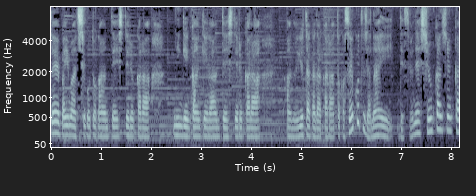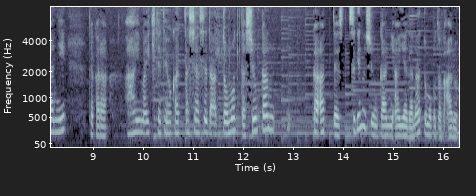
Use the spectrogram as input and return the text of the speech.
例えば今仕事が安定してるから、人間関係が安定してるから、あの、豊かだからとかそういうことじゃないですよね。瞬間瞬間に。だから、ああ、今生きててよかった、幸せだと思った瞬間があって、次の瞬間に、あ、嫌だなと思うことがある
